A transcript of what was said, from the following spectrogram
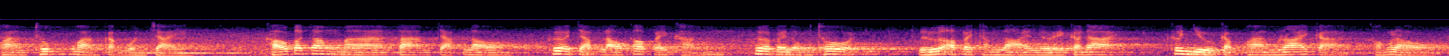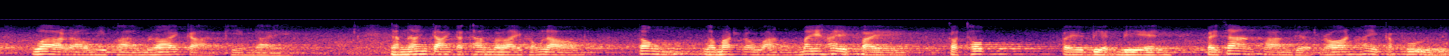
ความทุกข์ความกังวลใจ เขาก็ต้องมาตามจับเรา เพื่อจับเราเข้าไปขัง เพื่อไปลงโทษ หรือเอาไปทำลายเลยก็ได้ ขึ้นอยู่กับความร้ายกาจของเรา ว่าเรามีความร้ายกาจเพียงใด ดังนั้นการกระทำอะไรของเราต้องระมัดระวังไม่ให้ไปกระทบไปเบียดเบียน ไปสร้างความเดือดร้อนให้กับผู้อื่น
